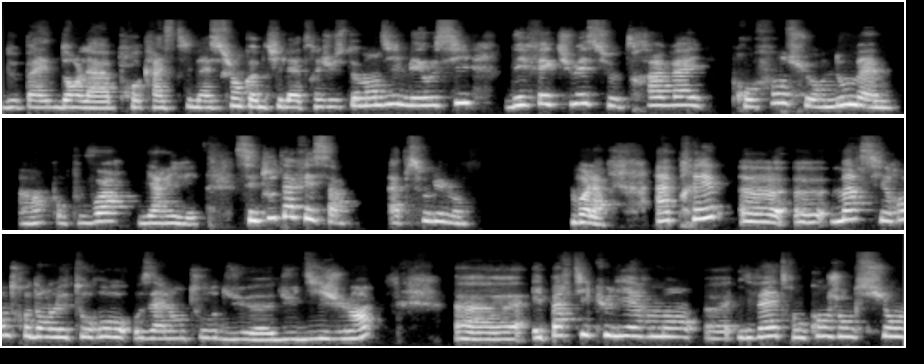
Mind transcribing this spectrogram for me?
de ne pas être dans la procrastination, comme tu l'as très justement dit, mais aussi d'effectuer ce travail profond sur nous-mêmes hein, pour pouvoir y arriver. C'est tout à fait ça, absolument. Voilà. Après, euh, euh, Mars, il rentre dans le taureau aux alentours du, 10 euh, juin. et particulièrement, il va être en conjonction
